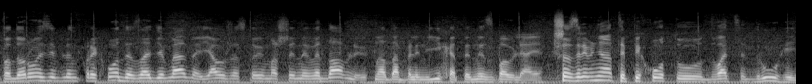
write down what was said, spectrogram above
По дорозі, блін, приходить ззаді мене, я вже з тої машини видавлюю. Треба, блін, їхати, не збавляє. Якщо зрівняти піхоту 22-й,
